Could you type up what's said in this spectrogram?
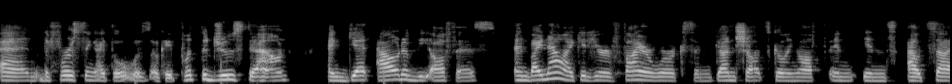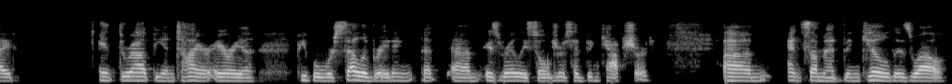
And the first thing i thought was okay put the juice down and get out of the office and by now I could hear fireworks and gunshots going off in in outside and throughout the entire area. People were celebrating that um, Israeli soldiers had been captured, um, and some had been killed as well.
